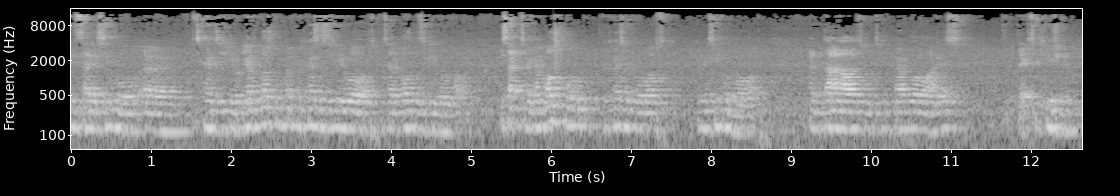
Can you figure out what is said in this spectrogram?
inside a single uh, of ZK You have multiple recursive ZK rollups inside multiple ZK rollup. It's like, so you have multiple recursive rollups in a single rollup, and that allows you to parallelize the execution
